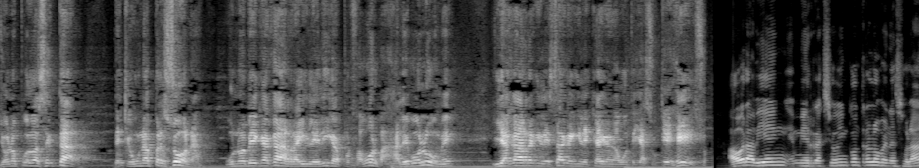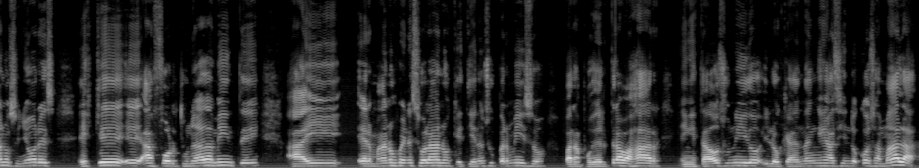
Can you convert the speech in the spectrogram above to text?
yo no puedo aceptar de que una persona, uno venga, agarra y le diga, por favor, bájale volumen, y agarran y le salgan y le caigan a botellazo. ¿Qué es eso? Ahora bien, mi reacción en contra de los venezolanos, señores, es que eh, afortunadamente hay hermanos venezolanos que tienen su permiso para poder trabajar en Estados Unidos y lo que andan es haciendo cosas malas.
